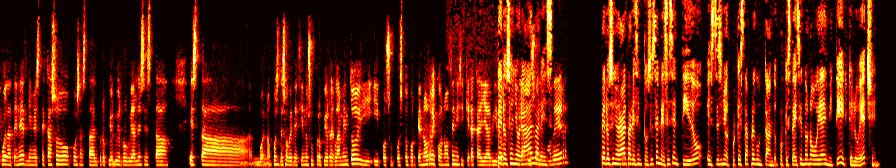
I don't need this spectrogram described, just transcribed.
pueda tener. Y en este caso, pues hasta el propio Luis Rubiales está, está bueno, pues desobedeciendo su propio reglamento y, por supuesto, porque no reconoce ni siquiera que haya habido. Pero señora Álvarez. Pero señora Álvarez, entonces en ese sentido, este señor, ¿por qué está preguntando? Porque está diciendo no voy a emitir, que lo echen.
